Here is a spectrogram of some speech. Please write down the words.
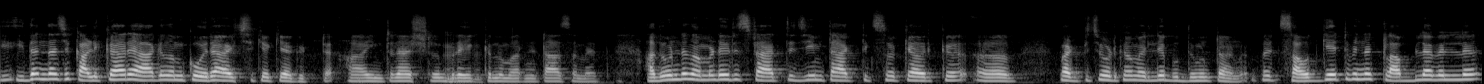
ഇതെന്താ വെച്ചാൽ കളിക്കാരെ ആകെ നമുക്ക് ഒരാഴ്ചക്കൊക്കെയാണ് കിട്ടുക. ആ ഇന്റർനാഷണൽ ബ്രേക്ക് എന്ന് പറഞ്ഞിട്ട് ആ സമയത്ത്. അതുകൊണ്ട് നമ്മുടെ ഒരു സ്ട്രാറ്റജിയും ടാക്ടിക്സും ഒക്കെ അവർക്ക് പഠിപ്പിച്ചു കൊടുക്കാൻ വലിയ ബുദ്ധിമുട്ടാണ്. ഇപ്പം സൗത്ത് ഗേറ്റ് പിന്നെ ക്ലബ് ലെവലിൽ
